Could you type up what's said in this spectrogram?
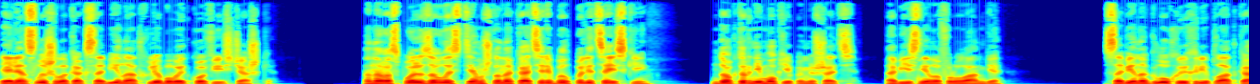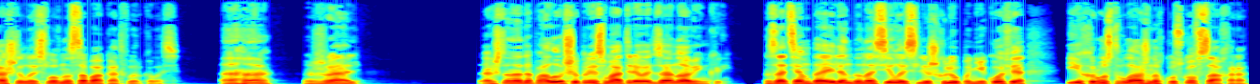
Эллен слышала, как Сабина отхлебывает кофе из чашки. Она воспользовалась тем, что на катере был полицейский. Доктор не мог ей помешать, — объяснила Фруланге. Сабина глухо и хрипло откашлялась, словно собака отвыркалась. — Ага, жаль. Так что надо получше присматривать за новенькой. Затем до Эллен доносилось лишь хлюпанье кофе и хруст влажных кусков сахара.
